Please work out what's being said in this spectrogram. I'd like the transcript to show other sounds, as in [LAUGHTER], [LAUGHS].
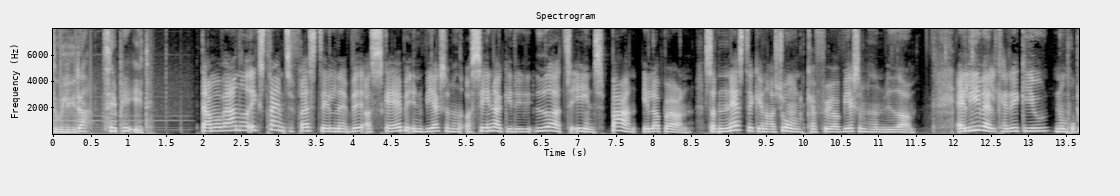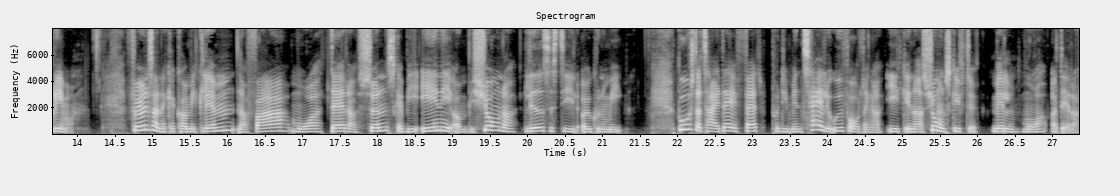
Du lytter til P1. Der må være noget ekstremt tilfredsstillende ved at skabe en virksomhed og senere give det videre til ens barn eller børn, så den næste generation kan føre virksomheden videre. Alligevel kan det give nogle problemer. Følelserne kan komme i glemme, når far, mor, datter, søn skal blive enige om visioner, ledelsestil og økonomi. Booster tager i dag fat på de mentale udfordringer i et generationsskifte mellem mor og datter.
